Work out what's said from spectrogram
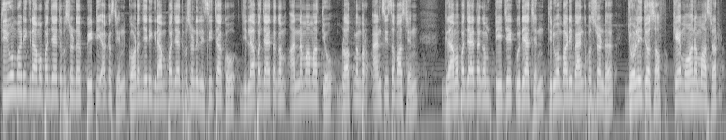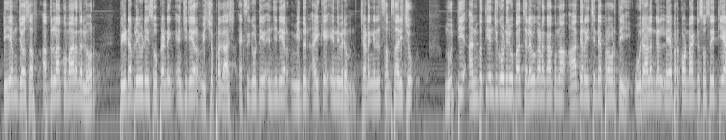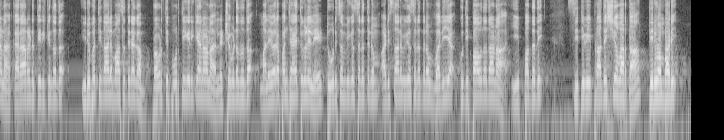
Thiruvambady grama panchayat president P T Augustine Kodanchery grama panchayat president Lissy Chacko ജില്ലാ പഞ്ചായത്ത് അംഗം Annamma Mathew block member Ancy Sebastian grama panchayat അംഗം T J Kuriachan Thiruvambady bank president Jolly Joseph K Mohanan master T M Joseph Abdulla Kumaranallur P W D superintending engineer Vishwaprakash executive engineer Mithun I K എന്നിവരും ചടങ്ങിൽ സംസാരിച്ചു. നൂറ്റി അൻപത്തിയഞ്ച് കോടി രൂപ ചെലവ് കണക്കാക്കുന്ന ആദ്യ റീച്ചിന്റെ പ്രവൃത്തി ഊരാളുങ്കൽ ലേബർ കോൺട്രാക്ട് സൊസൈറ്റിയാണ് കരാറെടുത്തിരിക്കുന്നത്. ഇരുപത്തിനാല് മാസത്തിനകം പ്രവൃത്തി പൂർത്തീകരിക്കാനാണ് ലക്ഷ്യമിടുന്നത്. മലയോര പഞ്ചായത്തുകളിലെ ടൂറിസം വികസനത്തിനും അടിസ്ഥാന വികസനത്തിനും വലിയ കുതിപ്പാവുന്നതാണ് ഈ പദ്ധതി. സി പ്രാദേശിക വാർത്ത തിരുവമ്പാടി.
